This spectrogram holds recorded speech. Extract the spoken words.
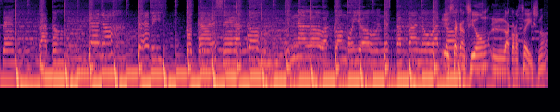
hace rato que yo te vi tocar ese gato. Una loba como yo no está pa' novato. Esta canción la conocéis, ¿no?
